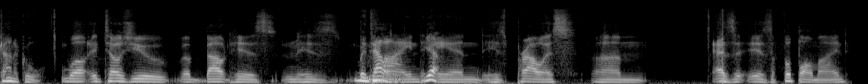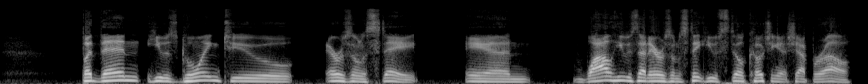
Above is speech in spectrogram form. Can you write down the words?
kind of cool. Well, it tells you about his his Mentality, mind yeah. and his prowess um, as a, as a football mind. But then he was going to Arizona State, and while he was at Arizona State, he was still coaching at Chaparral,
